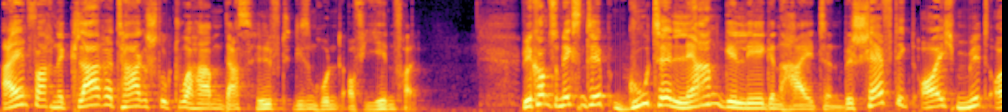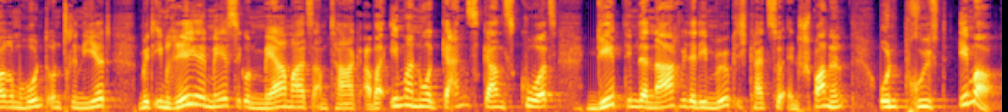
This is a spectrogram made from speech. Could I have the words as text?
Einfach eine klare Tagesstruktur haben, das hilft diesem Hund auf jeden Fall. Wir kommen zum nächsten Tipp. Gute Lerngelegenheiten. Beschäftigt euch mit eurem Hund und trainiert mit ihm regelmäßig und mehrmals am Tag, aber immer nur ganz, ganz kurz. Gebt ihm danach wieder die Möglichkeit zu entspannen und prüft immer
